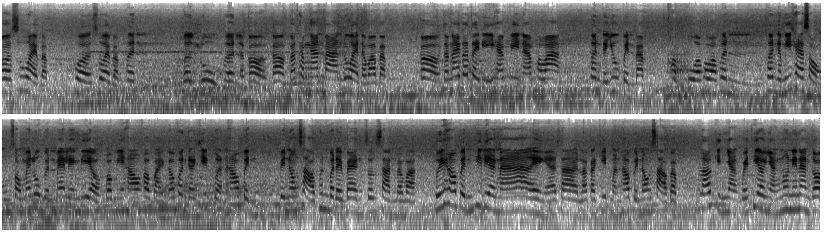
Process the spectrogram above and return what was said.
ก็ช่วยแบบพวกช่วยแบบเพิ่นเบิ่งลูกเพิ่นแล้วก็ก็ก็ทำงานบ้านด้วย แต่ว่าแบบก็เจ้านายก็ใจดีแฮปปี้นะ เพราะว่าเพิ่นก็อยู่เป็นแบบครอบครัว เพราะว่าเพิ่น เพิ่อนก็มีแค่สองสองแม่ลูกเป็นแม่เลี้ยงเดี่ยว ก็มีเฮาเข้าไป ก็เพิ่อนก็คิดเหมือนเฮาเป็นเป็นน้องสาวเพิ่อนบ่ได้แบ่งจนสันแบบว่าเฮ้ยเฮาเป็นพี่เลี้ยงนะอะไรอย่างเงี้ยใช่แล้วก็คิดเหมือนเฮาเป็นน้องสาวแบบเรากินอยากไปเที่ยวอย่างนู่นนี่นั่นก็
